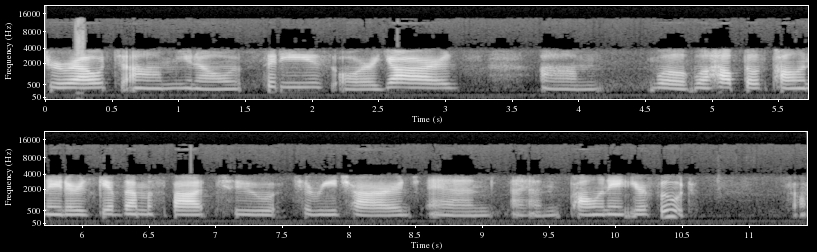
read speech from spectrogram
throughout um, you know cities or yards um, will will help those pollinators give them a spot to to recharge and and pollinate your food. So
